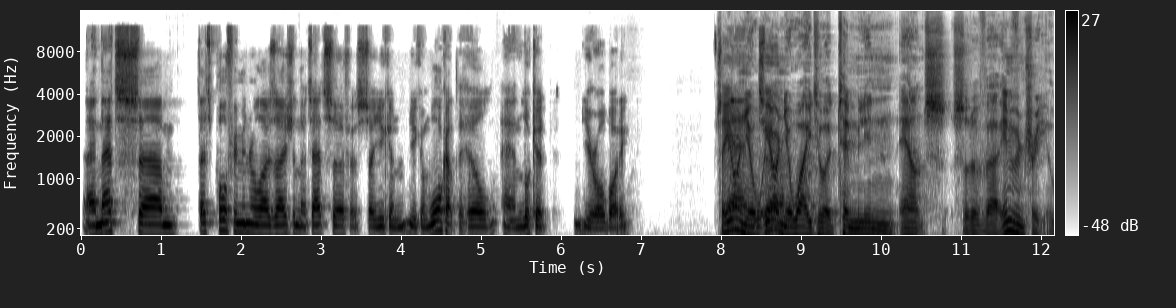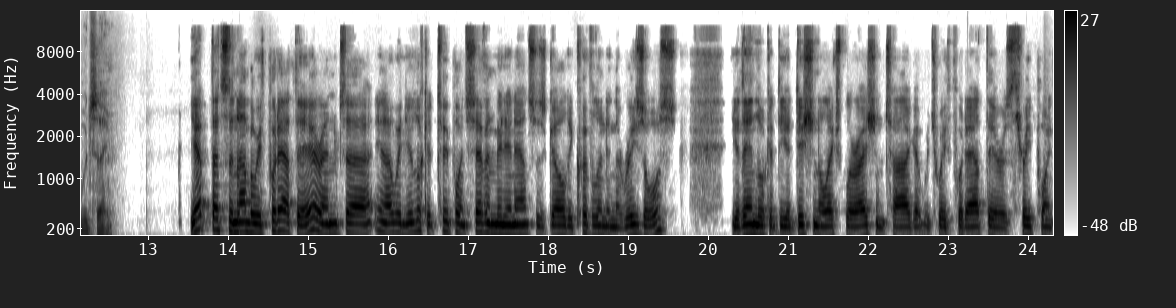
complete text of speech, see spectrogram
And that's um, that's porphyry mineralization that's at surface. So you can you can walk up the hill and look at your ore body. So you're on your you're uh, on your way to a 10 million ounce sort of uh, inventory, it would seem. Yep, that's the number we've put out there. And uh, you know, when you look at 2.7 million ounces gold equivalent in the resource, you then look at the additional exploration target, which we've put out there as 3.3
